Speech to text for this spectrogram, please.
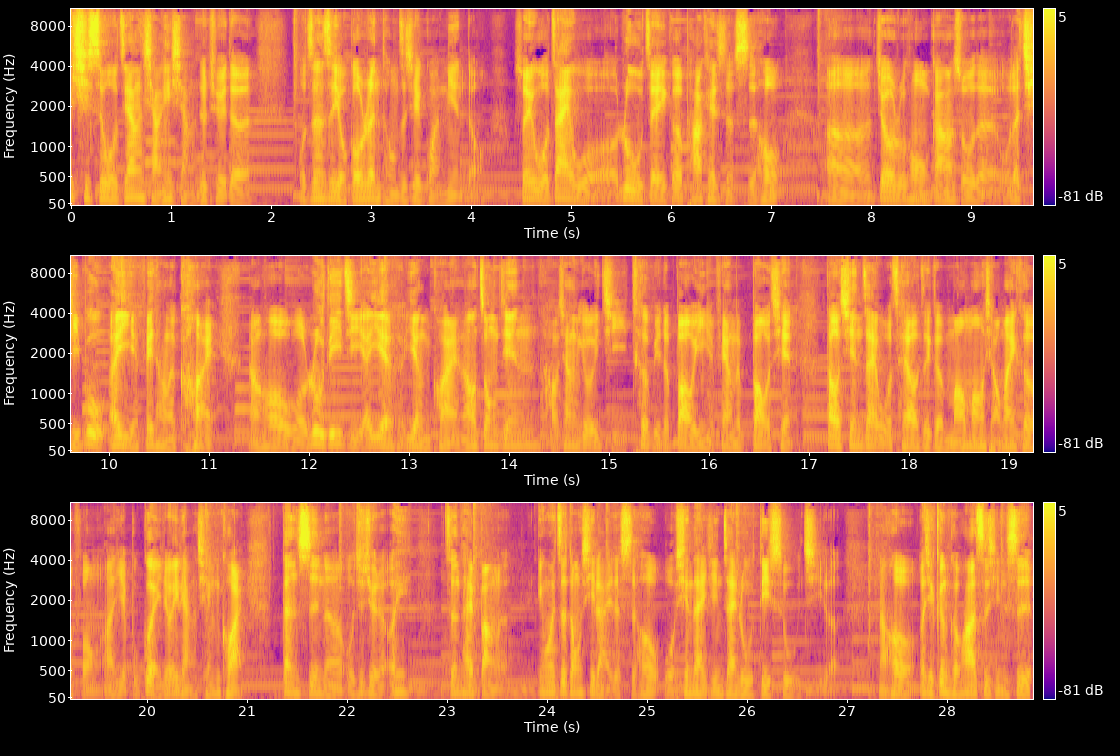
其实我这样想一想，就觉得我真的是有够认同这些观念的哦。所以我在我录这个 p o c c a g t 的时候，呃，就如同我刚刚说的，我的起步诶也非常的快，然后我录第一集诶也也很快，然后中间好像有一集特别的爆音，也非常的抱歉。到现在我才有这个毛毛小麦克风啊，也不贵，就一两千块。但是呢，我就觉得诶，真太棒了，因为这东西来的时候，我现在已经在录第十五集了。然后，而且更可怕的事情是，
